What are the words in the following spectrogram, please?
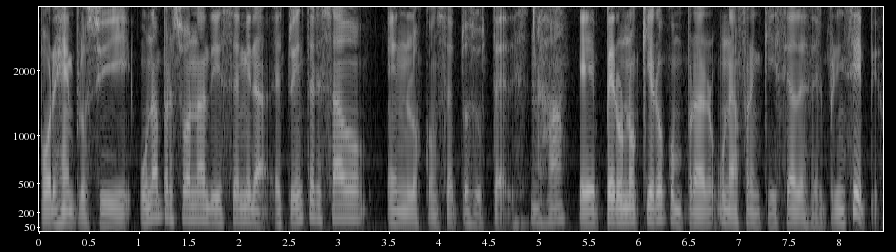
por ejemplo, si una persona dice, mira, estoy interesado en los conceptos de ustedes, eh, pero no quiero comprar una franquicia desde el principio.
